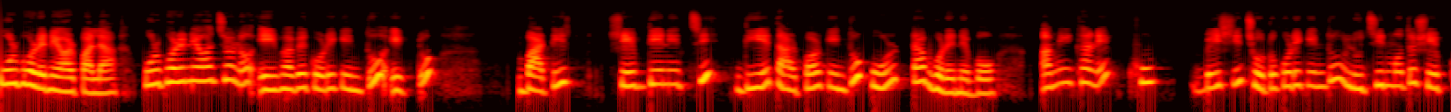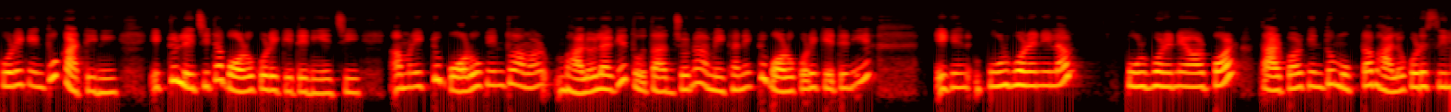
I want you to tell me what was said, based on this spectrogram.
পুর ভরে নেওয়ার পালা। পুর ভরে নেওয়ার জন্য এইভাবে করে কিন্তু একটু বাটির শেপ দিয়ে নিচ্ছি, দিয়ে তারপর কিন্তু পুরটা ভরে নেব। আমি এখানে খুব বেশি ছোট করে কিন্তু লুচির মতো শেপ করে কিন্তু কাটিনি। একটু লেচিটা বড় করে কেটে নিয়েছি। আমার একটু বড় কিন্তু আমার ভালো লাগে, তো তার জন্য আমি এখানে একটু বড় করে কেটে নিয়ে এখানে, পুর ভরে নিলাম। পুর ভরে নেওয়ার পর তারপর কিন্তু মুখটা ভালো করে সিল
